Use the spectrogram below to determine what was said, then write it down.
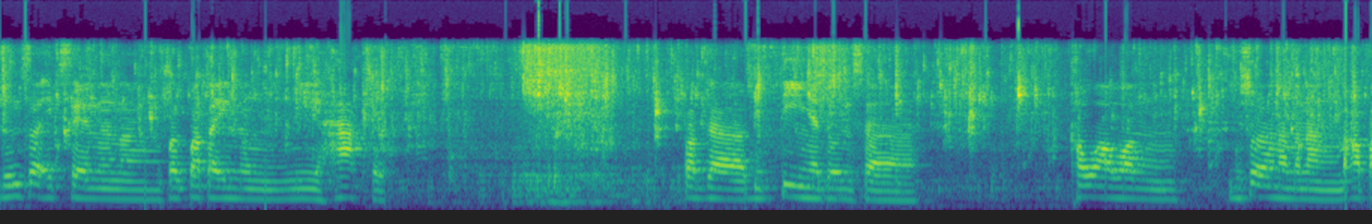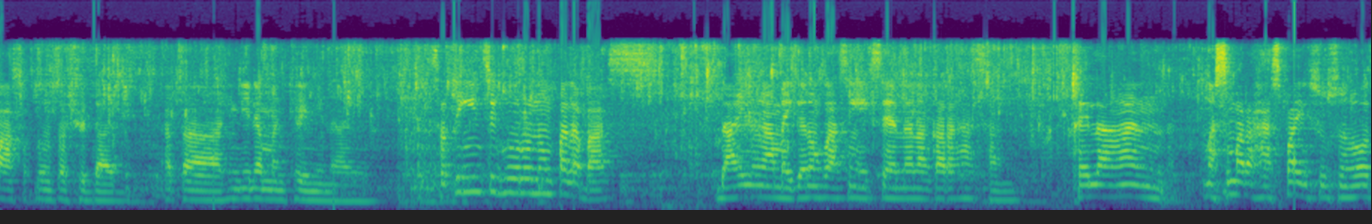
dun sa eksena ng pagpatay nung ni Hackett. Pag uh, niya dun sa kawawang gusto lang naman ng makapasok dun sa syudad at uh, hindi naman kriminal. Sa tingin siguro nung palabas, dahil nga may ganong klaseng eksena ng karahasan, kailangan mas marahas pa yung susunod.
